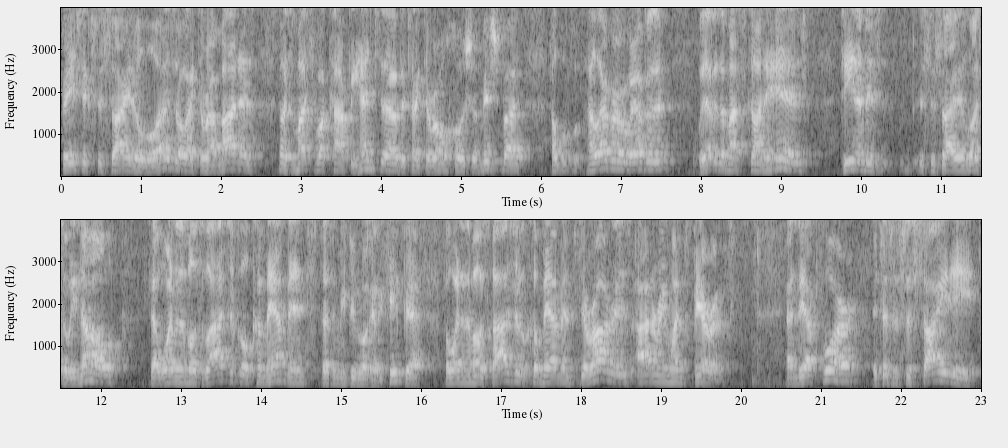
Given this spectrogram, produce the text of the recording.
basic societal laws, or like the Ramanas? No, it's much more comprehensive. It's like their own chosha mishpat. However, whatever the, whatever the maskana is, dinam is, is societal law. So we know that one of the most logical commandments doesn't mean people are going to keep it, but one of the most logical commandments there are is honoring one's parents. And therefore, it's just a society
